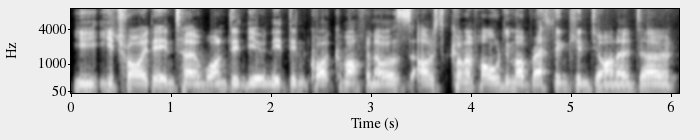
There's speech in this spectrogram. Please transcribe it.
you you tried it in turn one, didn't you? And it didn't quite come off, and I was I was kind of holding my breath, thinking, Jarno, don't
